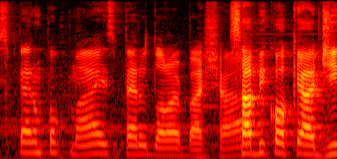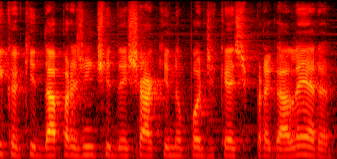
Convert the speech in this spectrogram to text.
espera um pouco mais, espera o dólar baixar. Sabe qual que é a dica que dá pra gente deixar aqui no podcast pra galera?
